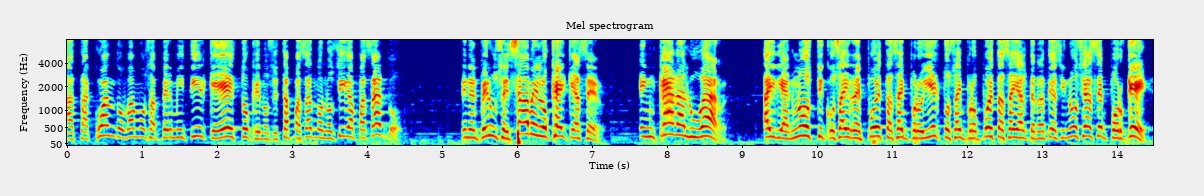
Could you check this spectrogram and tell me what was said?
¿Hasta cuándo vamos a permitir que esto que nos está pasando nos siga pasando? En el Perú se sabe lo que hay que hacer. En cada lugar hay diagnósticos, hay respuestas, hay proyectos, hay propuestas, hay alternativas. Y no se hace, ¿por qué?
